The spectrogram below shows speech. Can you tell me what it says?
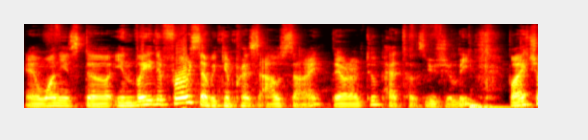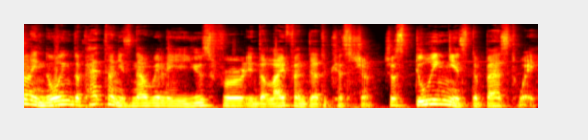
and one is the invade first that we can press outside. There are two patterns usually. But actually knowing the pattern is not really useful in the life and death question. Just doing is the best way.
